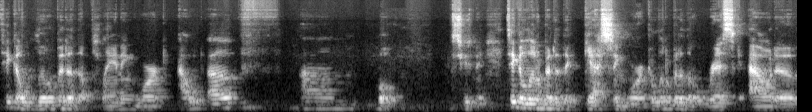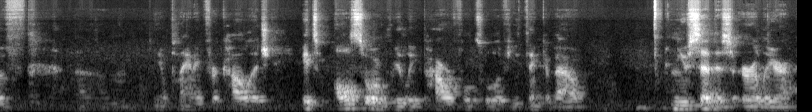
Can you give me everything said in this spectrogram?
take a little bit of the planning work out of, um, well, excuse me, take a little bit of the guessing work, a little bit of the risk out of, um, you know, planning for college. It's also a really powerful tool if you think about, and you said this earlier,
